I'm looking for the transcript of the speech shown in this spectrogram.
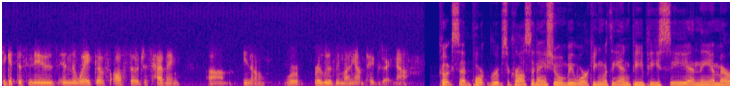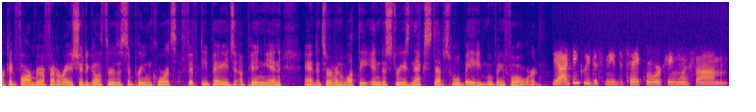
to get this news in the wake of also just having, um, you know, we're, we're losing money on pigs right now. Cook said pork groups across the nation will be working with the NPPC and the American Farm Bureau Federation to go through the Supreme Court's 50 page opinion and determine what the industry's next steps will be moving forward. Yeah, I think we just need to take, we're working with um,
